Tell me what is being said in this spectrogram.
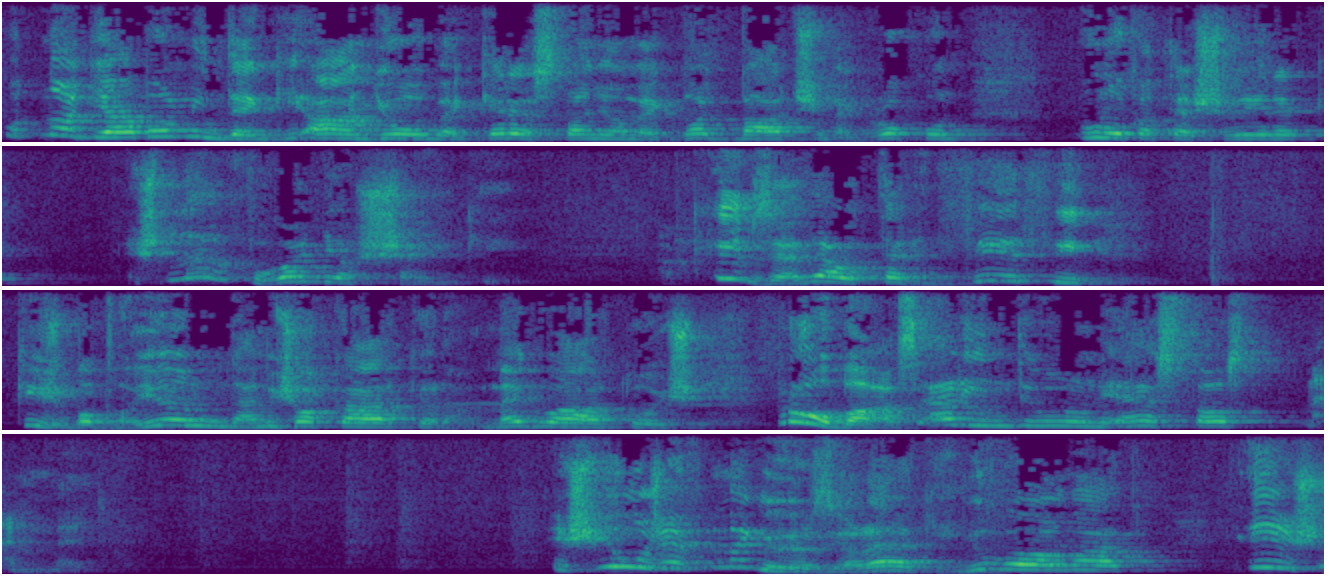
ott nagyjából mindenki, ángyó, meg keresztanya, meg nagybácsi, meg rokon, unokatestvérek, és nem fogadja senki. Hát képzeld el, hogy te, mint férfi, kisbaba jön, nem is akárki, hanem megváltó, és próbálsz elindulni ezt-azt, nem megy. És József megőrzi a lelki nyugalmát, és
